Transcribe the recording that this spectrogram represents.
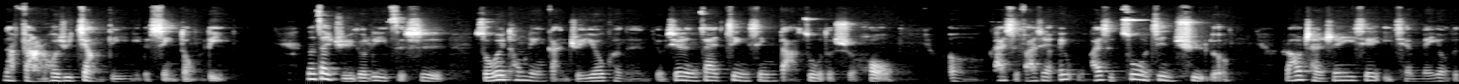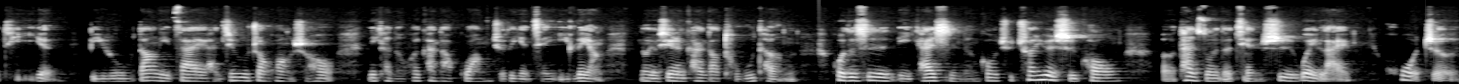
那反而会去降低你的行动力。那再举一个例子是。所谓通灵感觉，也有可能有些人在静心打坐的时候，呃，开始发现，哎，我开始坐进去了，然后产生一些以前没有的体验，比如，当你在很进入状况的时候，你可能会看到光，觉得眼前一亮。那有些人看到图腾，或者是你开始能够去穿越时空，呃，探索你的前世未来，或者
